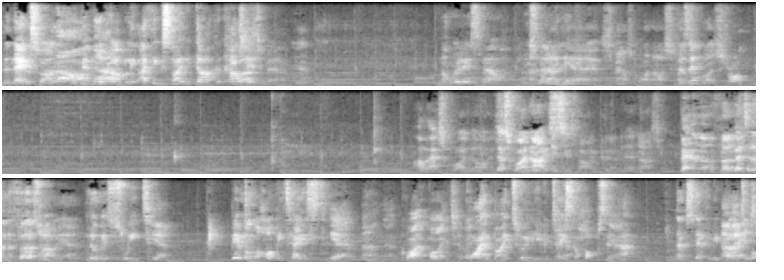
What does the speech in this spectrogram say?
The next one, a bit more no. bubbly. I think slightly darker colour. It is better. Yeah. Not really a smell. Can you smell No, anything? Yeah, it smells quite nice. smells Does it? quite strong. Oh, that's quite nice. That's quite nice. This nice. is like good. Yeah, nice. Better than the first. Better than the first Oh one. yeah. A little bit sweet. Yeah. Bit more of a hoppy taste. Yeah. And uh, quite a bite to it. Quite a bite to it. You can taste Yeah. the hops in Yeah. that. That's definitely No, that is palatable.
